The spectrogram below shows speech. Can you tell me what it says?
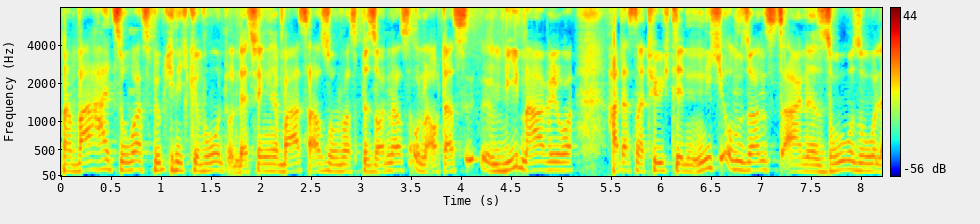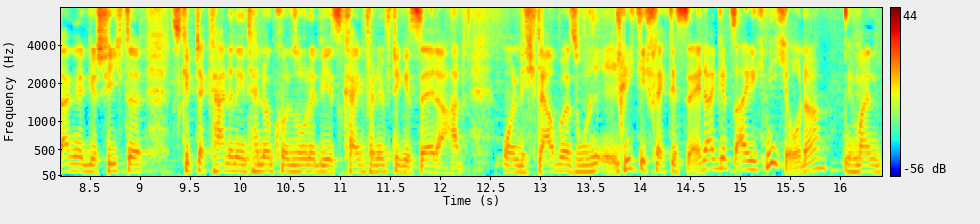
man war halt sowas wirklich nicht gewohnt und deswegen war es auch so was Besonderes und auch das, wie Mario, hat das natürlich denn nicht umsonst eine so, so lange Geschichte. Es gibt ja keine Nintendo-Konsole, die jetzt kein vernünftiges Zelda hat und ich glaube, so richtig schlechtes Zelda gibt es eigentlich nicht, oder? Ich meine,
